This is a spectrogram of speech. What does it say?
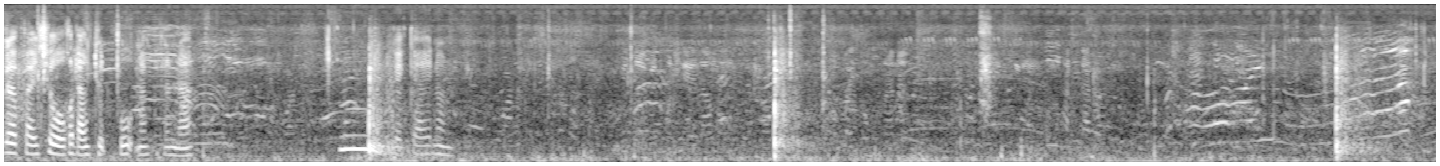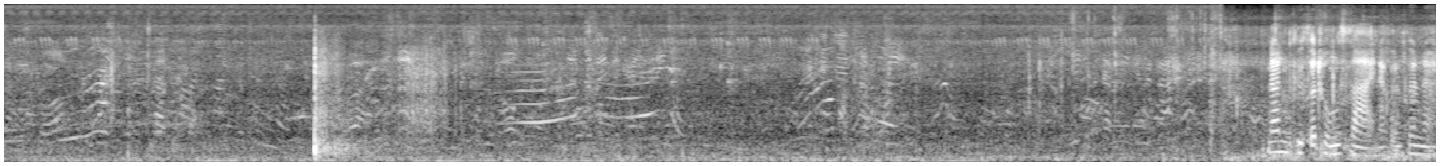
เรือไฟโชว์กำลังจุดพลุนะเพื่อนนะนู่นใกลๆนั่นนั่นคือกระทงสายนะเพื่อนๆนะ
